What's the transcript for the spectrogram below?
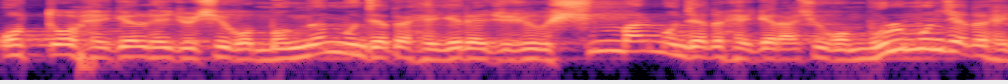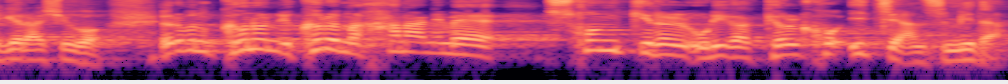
옷도 해결해 주시고 먹는 문제도 해결해 주시고 신발 문제도 해결하시고 물 문제도 해결하시고 여러분 그는 그런 하나님의 손길을 우리가 결코 잊지 않습니다.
